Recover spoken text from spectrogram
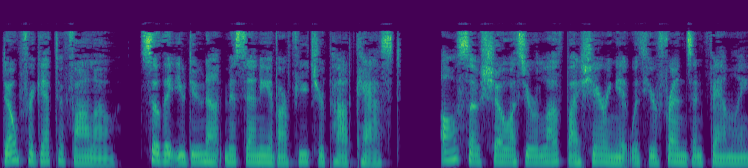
don't forget to follow so that you do not miss any of our future podcast. Also show us your love by sharing it with your friends and family.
